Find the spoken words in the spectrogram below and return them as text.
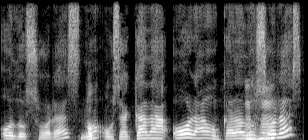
o dos horas, ¿no? O sea, cada hora o cada dos horas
